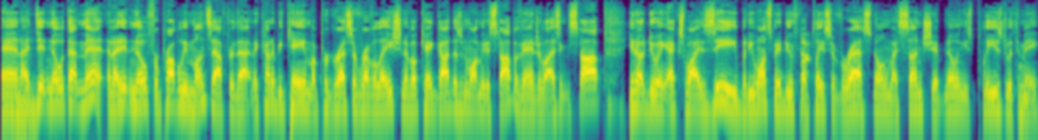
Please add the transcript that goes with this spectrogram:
And I Mm. didn't know what that meant. And I didn't know for probably months after that. And it kind of became a progressive revelation of, okay, God doesn't want me to stop evangelizing, stop, you know, doing X, Y, Z, but he wants me to do it from Yeah. a place of rest, knowing my sonship, knowing he's pleased with me,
